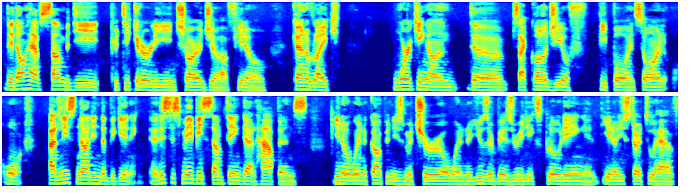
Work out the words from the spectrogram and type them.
they don't have somebody particularly in charge of, you know, kind of like working on the psychology of people and so on, or at least not in the beginning. And this is maybe something that happens, you know, when a company is mature or when the user base is really exploding and, you know, you start to have,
